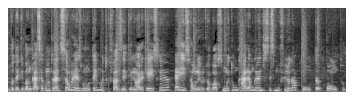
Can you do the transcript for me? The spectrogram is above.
Vou ter que bancar essa contradição mesmo, não tem muito o que fazer. Tem hora que é isso, que é isso, é um livro que eu gosto muito, um cara é um grandíssimo filho da puta, ponto.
